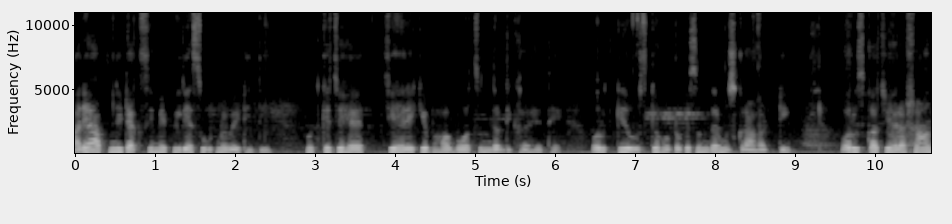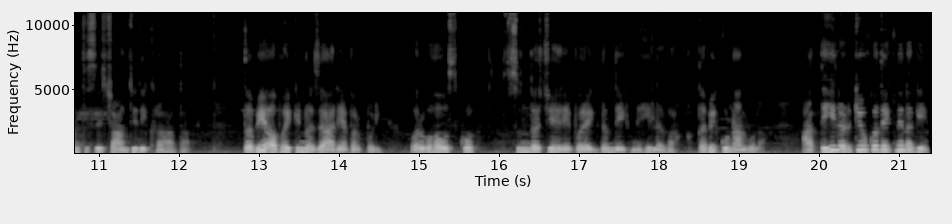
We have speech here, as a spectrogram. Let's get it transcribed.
आर्या अपनी टैक्सी में पीले सूट में बैठी थी। उसके चेहरे चेहरे के भाव बहुत सुंदर दिख रहे थे और उसके उसके होठों पे सुंदर मुस्कुराहट थी और उसका चेहरा शांत से शांति दिख रहा था। तभी अभय की नज़र आर्या पर पड़ी और वह उसको सुंदर चेहरे पर एकदम देखने ही लगा। तभी कुणाल बोला, आते ही लड़कियों को देखने लगे?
